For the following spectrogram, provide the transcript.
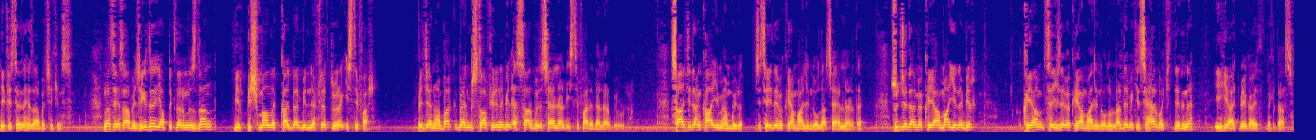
nefislerinizi hesaba çekiniz. Nasıl hesaba çekiniz? Yaptıklarımızdan bir pişmanlık, kalben bir nefret duyarak istiğfar. Ve Cenab-ı Hak vel müstafirine bil eshar buyuruyor. Seherlerde istiğfar ederler buyururlar. Saciden kaimen buyuruyor. Secde ve kıyam halinde olurlar seherlerde. Succeden ve kıyama yine bir kıyam, secde ve kıyam halinde olurlar. Demek ki seher vakitlerini ihya etmeye gayret etmek lazım.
